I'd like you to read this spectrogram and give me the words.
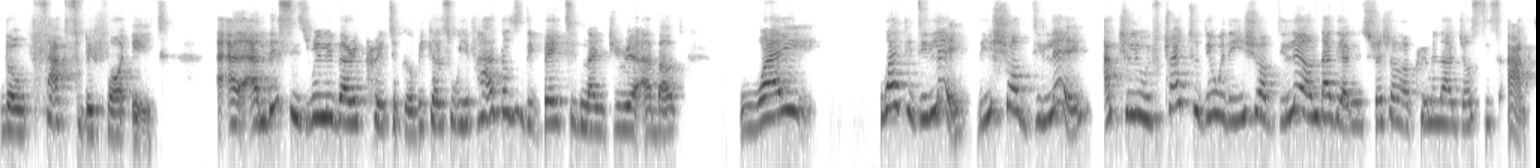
the facts before it. And this is really very critical because we've had this debate in Nigeria about why why the delay? The issue of delay, actually, we've tried to deal with the issue of delay under the Administration of Criminal Justice Act,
